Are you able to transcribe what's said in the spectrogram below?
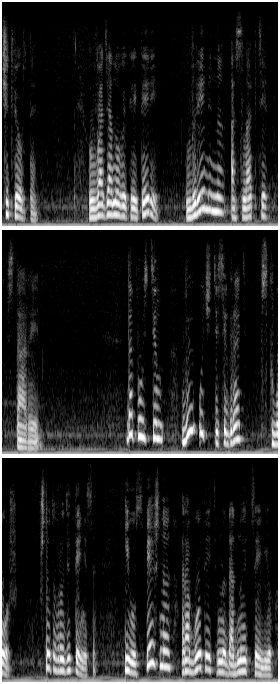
четвертое. Вводя новый критерий, временно ослабьте старые. Допустим, вы учитесь играть в сквош, что-то вроде тенниса, и успешно работаете над одной целью –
